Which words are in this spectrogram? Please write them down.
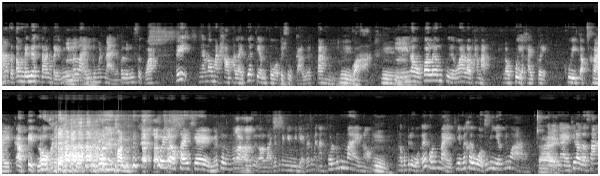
น่าจะต้องได้เลือกตั้งแต่ยังไม่รู้อืมเมื่อไหร่ไม่รู้วันไหนแล้วก็เลยรู้สึกว่าเฮ้ยงั้นเรามาทำอะไรเพื่อเตรียมตัวไปสู่การเลือกตั้งอืมดีกว่าอืมทีนี้เราก็เริ่มคุยกันว่าเราถนัดเราคุยกับใครเก่งคุยกับใครกับติดโรคเป็นโรคลิ้นพันคุยกับใครเก่งก็คือเมื่อก่อนอ่าทำสื่อออนไลน์ก็จะเป็นนิวมีเดียก็จะเป็นอะคนรุ่นใหม่หน่อยอืมเราก็ไปดูว่าเอ้ยคนรุ่นใหม่ที่ยังไม่เคยโหวตก็มีเยอะนี่หว่าใช่ทำยังไงที่เราจะสร้าง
